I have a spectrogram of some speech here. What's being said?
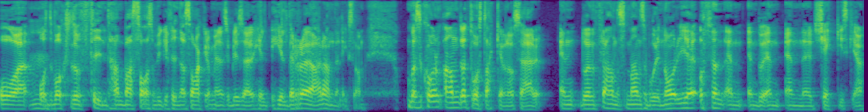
Och, och det var också så fint, han bara sa så mycket fina saker om henne så det blev så helt, helt rörande. Liksom. Men så kommer de andra två stackarna, då, så här, en, då en fransman som bor i Norge och sen en, en, en, en, eh, tjeckiska.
